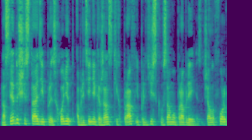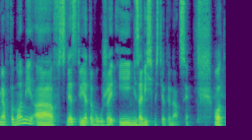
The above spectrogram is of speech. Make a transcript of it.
На следующей стадии происходит обретение гражданских прав и политического самоуправления. Сначала в форме автономии, а вследствие этого уже и независимости этой нации. Вот.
